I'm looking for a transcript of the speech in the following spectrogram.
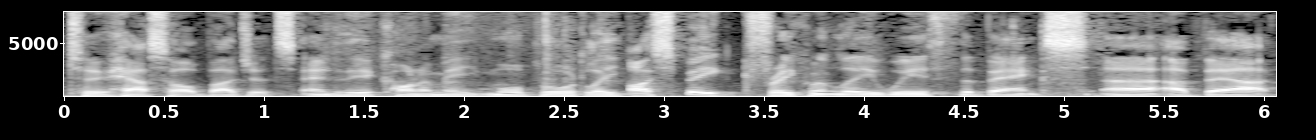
to household budgets and to the economy more broadly. I speak frequently with the banks uh, about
